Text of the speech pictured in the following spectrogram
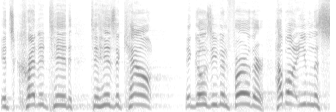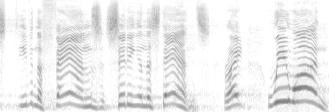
it's credited to his account. It goes even further. How about even the, even the fans sitting in the stands, right? We won.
